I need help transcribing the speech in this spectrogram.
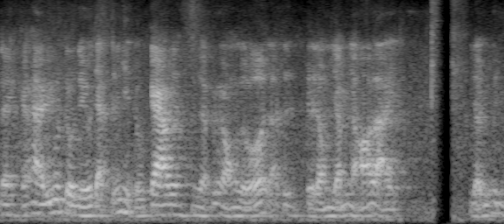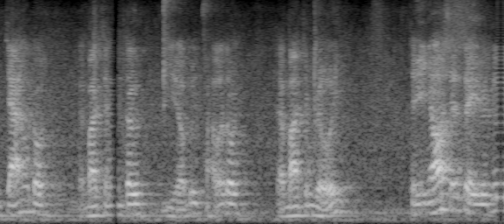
đây cả hai biết tôi đều đặt đến nhiệt độ cao đây là cái ngọn lửa đã tự động giảm nhỏ lại. Giờ bên trái của tôi là ba trăm tư giờ bên phải của tôi là ba trăm rưỡi. Thì nó sẽ tùy vào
